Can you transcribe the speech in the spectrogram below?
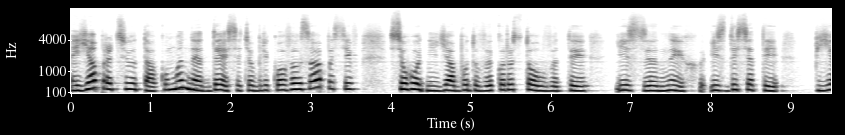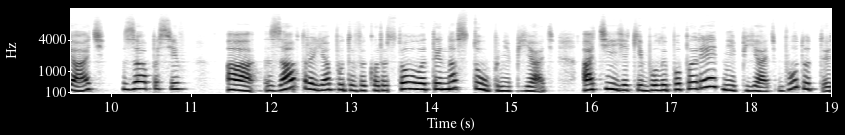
Я працюю так. У мене 10 облікових записів. Сьогодні я буду використовувати із них із 10 5 записів, а завтра я буду використовувати наступні 5. А ті, які були попередні 5, будуть е,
